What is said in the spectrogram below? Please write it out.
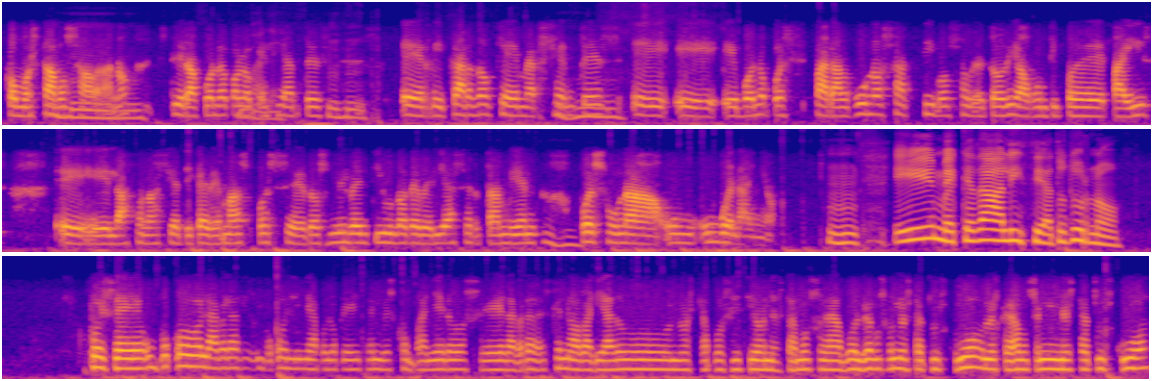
como estamos ahora. ¿no? Estoy de acuerdo con lo que decía antes eh, Ricardo, que emergentes, eh, bueno, pues para algunos activos sobre todo y algún tipo de país, la zona asiática y demás, pues 2021 debería ser también pues un, buen año. Y me queda Alicia, tu turno. Pues eh, un poco, la verdad, un poco en línea con lo que dicen mis compañeros. Eh, la verdad es que no ha variado nuestra posición. Estamos, eh, volvemos a un status quo, nos quedamos en un status quo.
